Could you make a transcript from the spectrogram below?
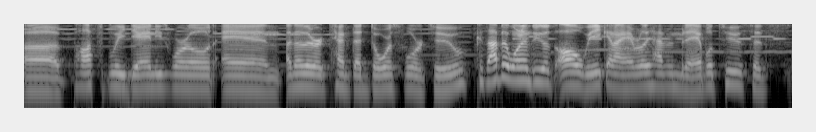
uh, possibly Dandy's World, and another attempt at Doors Floor 2. Because I've been wanting to do those all week and I really haven't been able to since,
